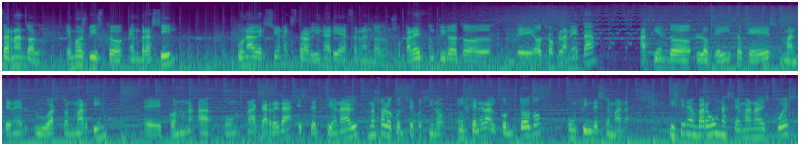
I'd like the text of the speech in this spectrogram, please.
Fernando Alonso. Hemos visto en Brasil una versión extraordinaria de Fernando Alonso. Parece un piloto de otro planeta haciendo lo que hizo, que es mantener su Aston Martin eh, con, una, con una carrera excepcional, no solo con Checo, sino en general con todo un fin de semana. Y sin embargo, una semana después,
